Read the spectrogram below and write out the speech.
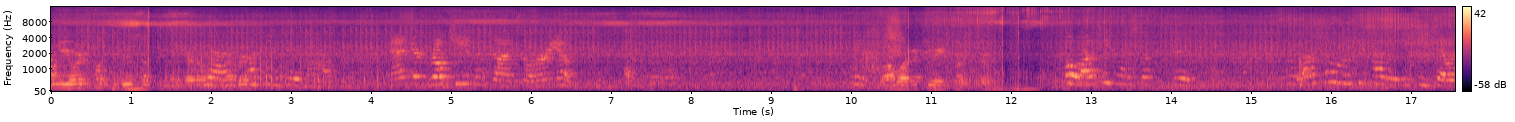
When you were supposed to do something when you got home, Yeah, I'm gonna do it now. And your grilled cheese is done, so hurry up. Well, why don't you eat first, sir? Oh, I'll take my stuff to Wait, I'll show Lucas how to racing tower.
